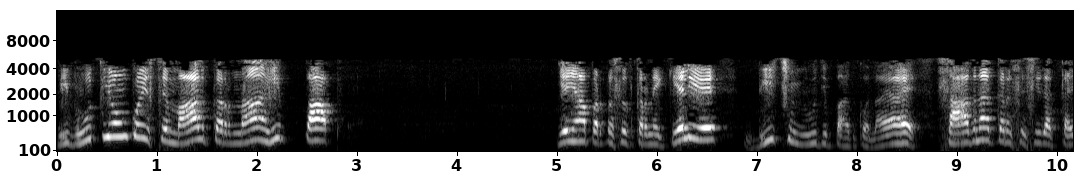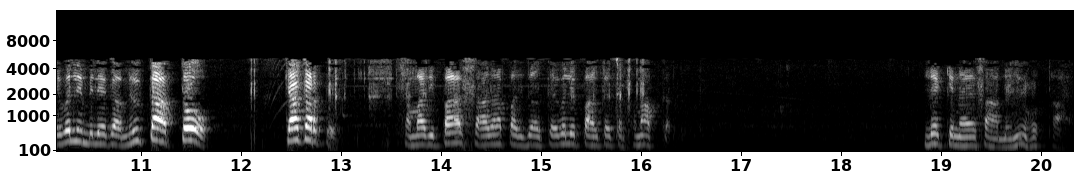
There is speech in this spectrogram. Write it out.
विभूतियों को इस्तेमाल करना ही पाप है। ये यहाँ पर प्रस्तुत करने के लिए बीच में विभूति पाद को लाया है। साधना करने से सीधा कैवल्य मिलेगा। मिलता तो क्या करते? समाधि पास साधना पाद कैवल्य पाद कर समाप्त कर देते लेकिन ऐसा नहीं होता है।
